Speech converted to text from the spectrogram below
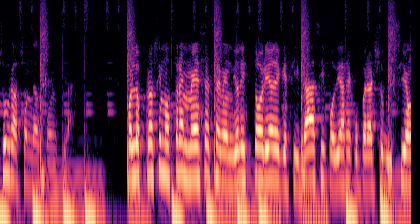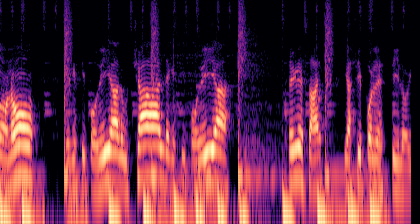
su razón de ausencia. Por los próximos tres meses se vendió la historia de que si Brasi podía recuperar su visión o no, de que si podía luchar, de que si podía regresar y así por el estilo. Y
